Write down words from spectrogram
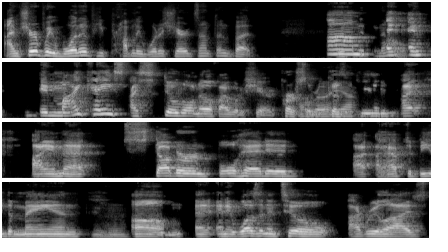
i'm sure if we would have he probably would have shared something but um and, and, in my case i still don't know if i would have shared personally oh, really? because yeah. again, i i am that stubborn bullheaded I, I have to be the man mm-hmm. um and, and, it wasn't until i realized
